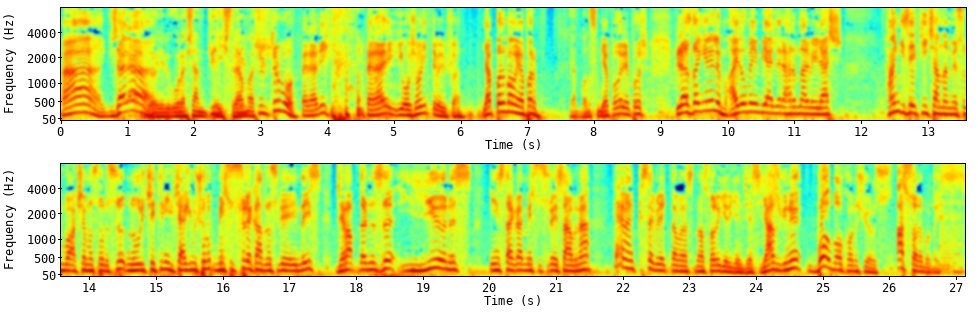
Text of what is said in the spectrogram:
Ha güzel ha. Böyle bir uğraşan Kül- değiştiren kül- var. Kültür bu. Fena değil. Fena değil. Hoşuma gitti benim şu an. Yapmadım ama yaparım. Yapmalısın. Yapılır yapılır. Birazdan gelelim. Ayrılmayın bir yerlere hanımlar beyler. Hangi zevki hiç anlamıyorsun bu akşamın sorusu? Nuri Çetin, İlker Gümüşoluk, Mesut Süre kadrosuyla yayındayız. Cevaplarınızı yığınız Instagram Mesut Süre hesabına. Hemen kısa bir reklam arasından sonra geri geleceğiz. Yaz günü bol bol konuşuyoruz. Az sonra buradayız.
